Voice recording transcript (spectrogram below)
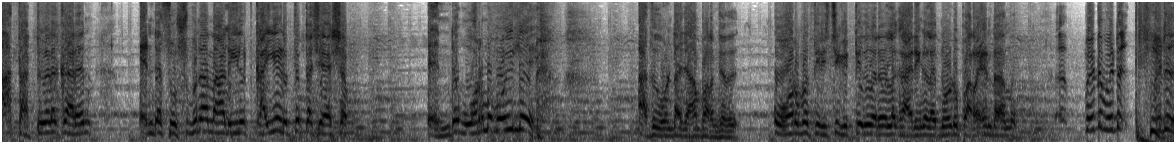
ആ തട്ടുകടക്കാരൻ എന്റെ സുഷ്മന നാടിയിൽ കൈയെടുത്തിട്ട ശേഷം എന്റെ ഓർമ്മ പോയില്ലേ? അതുകൊണ്ടാ ഞാൻ പറഞ്ഞത്. ഓർമ്മ തിരിച്ചു കിട്ടിയത് വരെയുള്ള കാര്യങ്ങൾ എന്നോട് പറയണ്ടെന്ന്. വിട് വിട് വിട്.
